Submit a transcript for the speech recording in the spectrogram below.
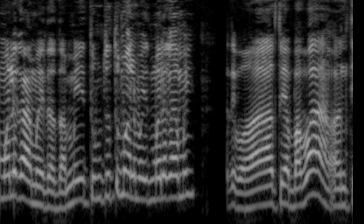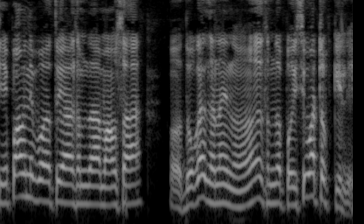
मला काय माहीत आता? मी तुमचं तुम्हाला माहीत मला काय माहीत? अरे बा तुझ्या बाबा आणि ते पाहुणे बा तुझ्या समजा मावसा हो, दोघा जणांना समजा पैसे वाटप केले.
